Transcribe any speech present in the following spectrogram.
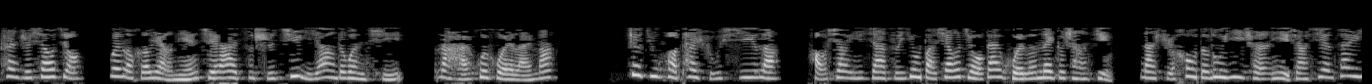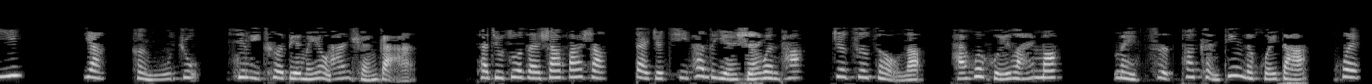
看着萧九问了和两年前艾滋时期一样的问题，那还会回来吗？这句话太熟悉了，好像一下子又把萧九带回了那个场景。那时候的陆亦辰也像现在一样很无助，心里特别没有安全感。他就坐在沙发上，带着期盼的眼神问他：“这次走了还会回来吗？”每次他肯定的回答：“会。”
